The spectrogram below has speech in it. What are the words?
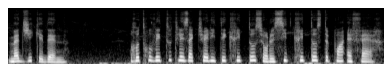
Magic Eden. Retrouvez toutes les actualités crypto sur le site cryptost.fr.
